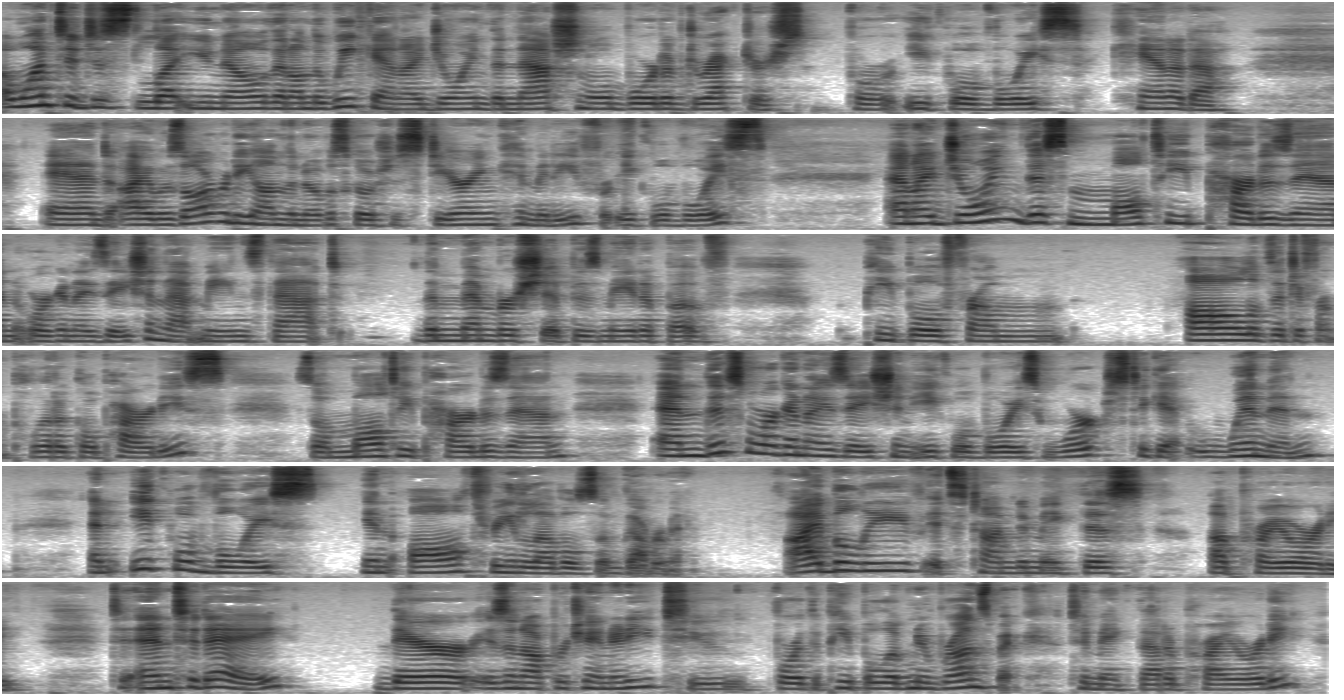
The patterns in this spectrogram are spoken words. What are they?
I want to just let you know that on the weekend I joined the National Board of Directors for Equal Voice Canada. And I was already on the Nova Scotia Steering Committee for Equal Voice. And I joined this multi partisan organization. That means that the membership is made up of people from all of the different political parties, so multi partisan. And this organization, Equal Voice, works to get women an equal voice in all three levels of government. I believe it's time to make this a priority. To end today, there is an opportunity to for the people of New Brunswick to make that a priority.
